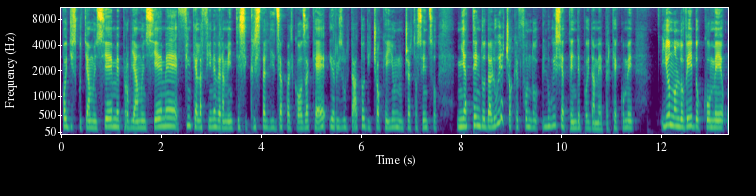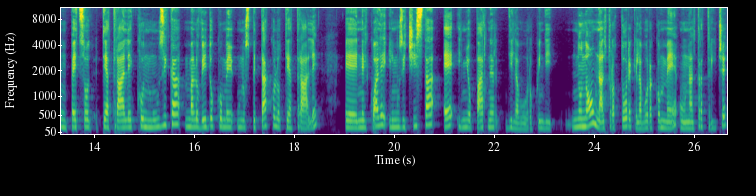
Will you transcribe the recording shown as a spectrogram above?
poi discutiamo insieme, proviamo insieme, finché alla fine veramente si cristallizza qualcosa che è il risultato di ciò che io in un certo senso mi attendo da lui e ciò che in fondo lui si attende poi da me, perché come io non lo vedo come un pezzo teatrale con musica, ma lo vedo come uno spettacolo teatrale eh, nel quale il musicista è il mio partner di lavoro, quindi non ho un altro attore che lavora con me o un'altra attrice,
